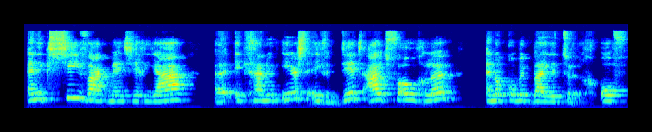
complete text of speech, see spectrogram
En ik zie vaak mensen zeggen, ja, uh, ik ga nu eerst even dit uitvogelen en dan kom ik bij je terug. Of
